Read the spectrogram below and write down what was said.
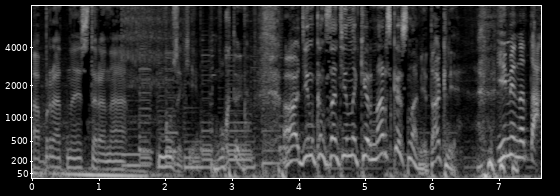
Обратная сторона музыки. Ух ты. Дин Константиновна Кирнарская с нами, так ли? Именно так.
